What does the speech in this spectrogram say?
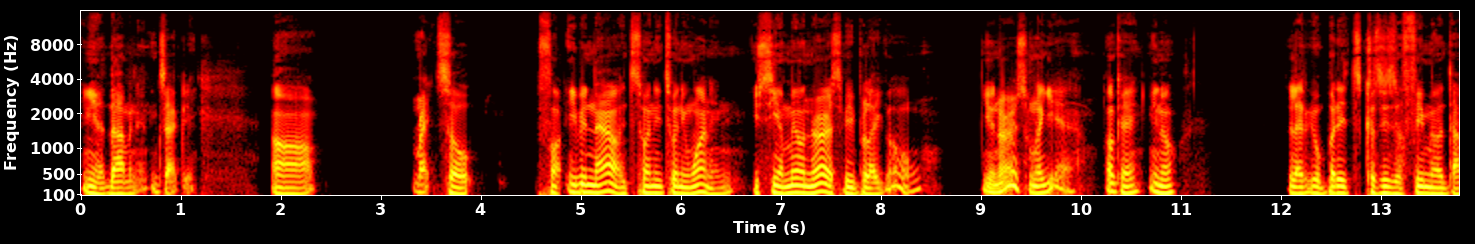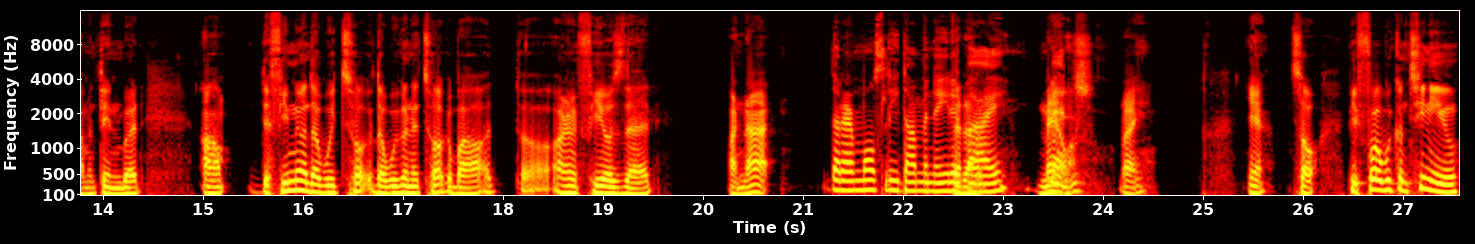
yeah, dominant, exactly. Um, right. So, for, even now it's 2021, and you see a male nurse, people are like, "Oh, you a nurse?" I'm like, "Yeah, okay," you know, let it go. But it's because it's a female dominant thing. But um, the female that we talk that we're going to talk about uh, are in fields that are not that are mostly dominated That are- by males, right? Yeah. So before we continue,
